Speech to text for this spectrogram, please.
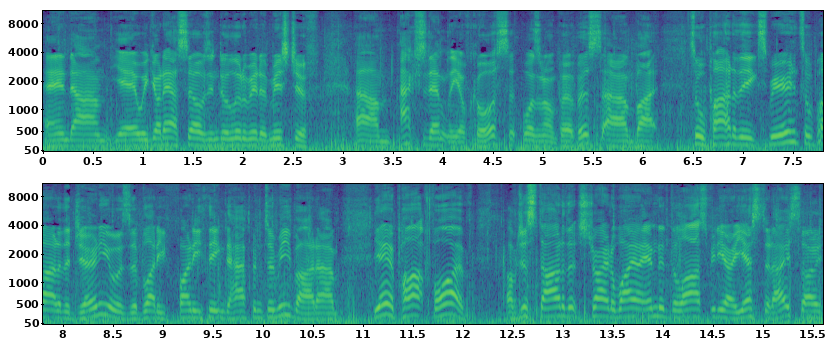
And um, yeah, we got ourselves into a little bit of mischief, um, accidentally, of course, it wasn't on purpose, um, but it's all part of the experience, all part of the journey. It was a bloody funny thing to happen to me, but um, yeah, part five. I've just started it straight away. I ended the last video yesterday, so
